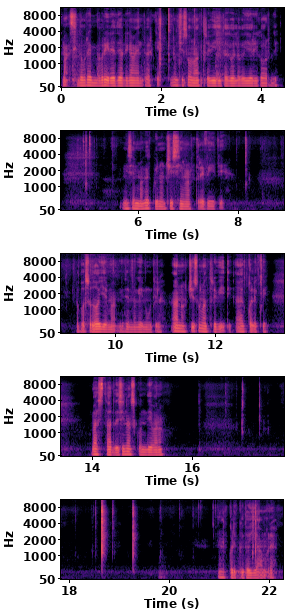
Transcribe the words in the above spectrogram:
ma si dovrebbe aprire teoricamente perché non ci sono altre viti da quello che io ricordi. Mi sembra che qui non ci siano altre viti. Lo posso togliere ma mi sembra che è inutile. Ah no ci sono altre viti. Eccole qui. Bastarde si nascondevano. Eccole qui togliamole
